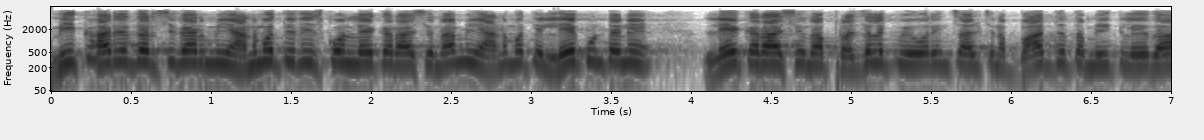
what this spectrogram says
మీ కార్యదర్శి గారు మీ అనుమతి తీసుకొని లేఖ రాసినా మీ అనుమతి లేకుంటేనే లేఖ రాసిన ప్రజలకు వివరించాల్సిన బాధ్యత మీకు లేదా?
